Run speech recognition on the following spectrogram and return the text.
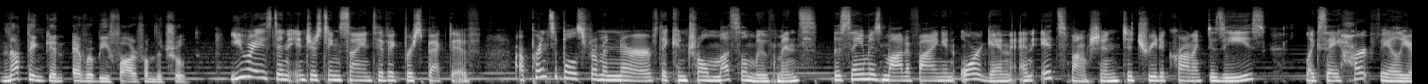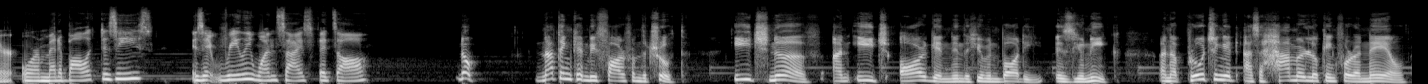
Nothing can ever be far from the truth. You raised an interesting scientific perspective. Are principles from a nerve that control muscle movements the same as modifying an organ and its function to treat a chronic disease, like, say, heart failure or a metabolic disease? Is it really one size fits all? Nope. Nothing can be far from the truth. Each nerve and each organ in the human body is unique, and approaching it as a hammer looking for a nail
